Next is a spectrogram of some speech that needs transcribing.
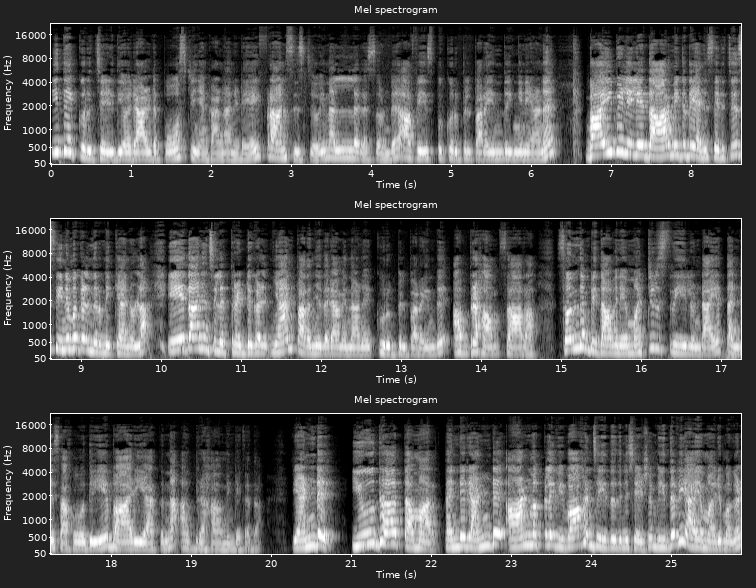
ഇതേക്കുറിച്ച് എഴുതിയ ഒരാളുടെ പോസ്റ്റ് ഞാൻ കാണാനിടയായി. ഫ്രാൻസിസ് ജോയി. നല്ല രസമുണ്ട്. ആ ഫേസ്ബുക്ക് കുറിപ്പിൽ പറയുന്നത് ഇങ്ങനെയാണ്. ബൈബിളിലെ ധാർമ്മികത അനുസരിച്ച് സിനിമകൾ നിർമ്മിക്കാനുള്ള ഏതാനും ചില ത്രെഡുകൾ ഞാൻ പറഞ്ഞു തരാമെന്നാണ് കുറിപ്പിൽ പറയുന്നത്. Abraham Sarah. സ്വന്തം പിതാവിനെ മറ്റൊരു സ്ത്രീയിലുണ്ടായ തന്റെ സഹോദരിയെ ഭാര്യയാക്കുന്ന അബ്രഹാമിന്റെ കഥ. രണ്ട് യൂത തമാർ തന്റെ രണ്ട് ആൺമക്കളെ വിവാഹം ചെയ്തതിനു ശേഷം വിധവയായ മരുമകൾ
